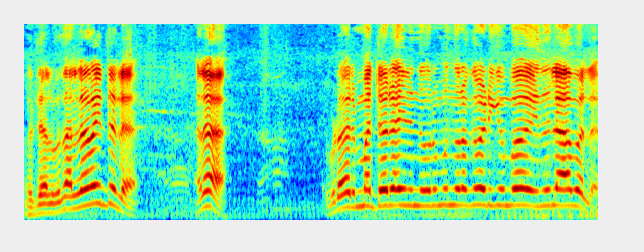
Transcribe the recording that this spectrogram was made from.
നൂറ്റി നാൽപ്പത് നല്ല റേറ്റ് അല്ലേ? അല്ലേ? ഇവിടെ ഒരു മറ്റൊരു ഇരുന്നൂറ് മുന്നൂറൊക്കെ മേടിക്കുമ്പോ ഇത് ലാഭല്ലേ?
